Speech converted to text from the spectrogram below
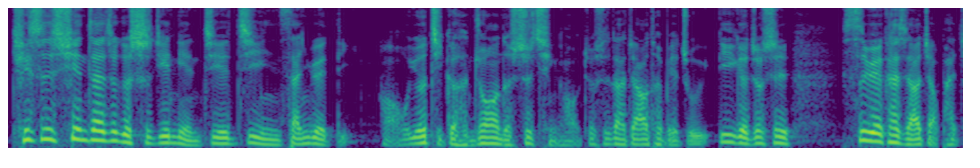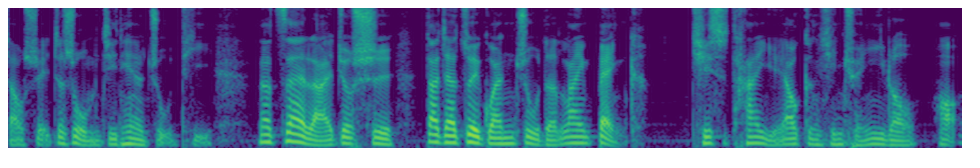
其实现在这个时间点接近三月底。好，有几个很重要的事情哦，就是大家要特别注意。第一个就是四月开始要缴牌照税，这是我们今天的主题。那再来就是大家最关注的 Line Bank，其实它也要更新权益喽。好，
